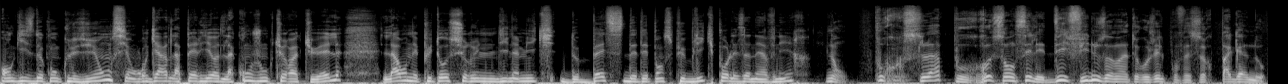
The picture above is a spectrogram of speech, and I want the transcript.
En guise de conclusion, si on regarde la période, la conjoncture actuelle, là on est plutôt sur une dynamique de baisse des dépenses publiques pour les années à venir? Non. Pour cela, pour recenser les défis, nous avons interrogé le professeur Pagano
